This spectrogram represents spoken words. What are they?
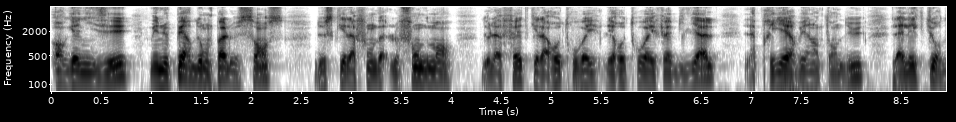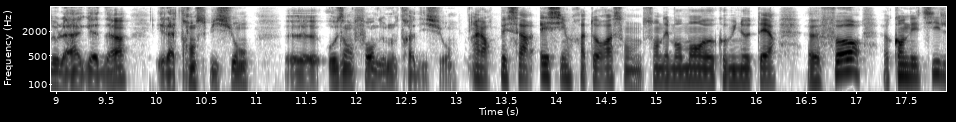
organisés, mais ne perdons pas le sens de ce qui est le fondement de la fête, qui est la retrouvaille, les retrouvailles familiales, la prière bien entendu, la lecture de la Haggadah et la transmission euh, aux enfants de nos traditions. Alors Pessar et Simchat Torah sont, des moments euh, communautaires euh, forts. Qu'en est-il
